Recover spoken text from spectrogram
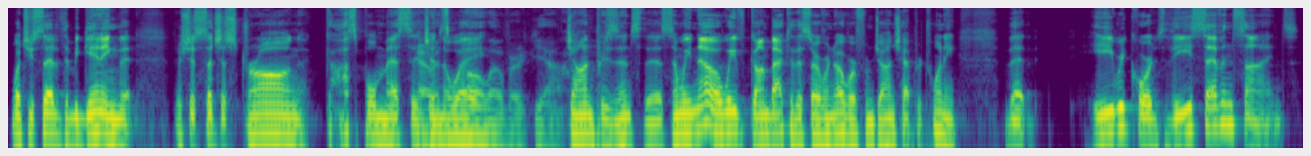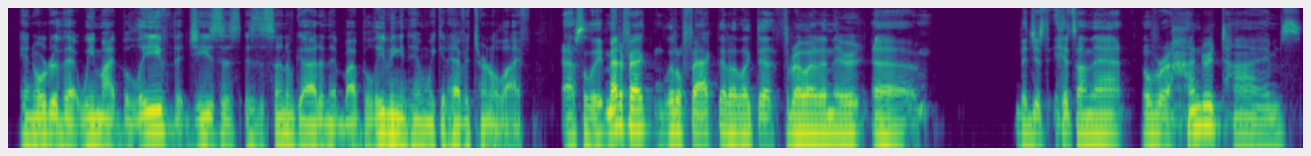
what you said at the beginning that there's just such a strong gospel message in the way all over. Yeah. John presents this. And we know we've gone back to this over and over from John chapter 20 that he records these seven signs in order that we might believe that Jesus is the Son of God and that by believing in him, we could have eternal life. Absolutely. Matter of fact, little fact that I'd like to throw out in there uh, that just hits on that over a hundred times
